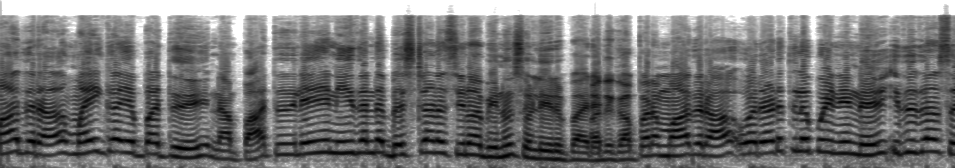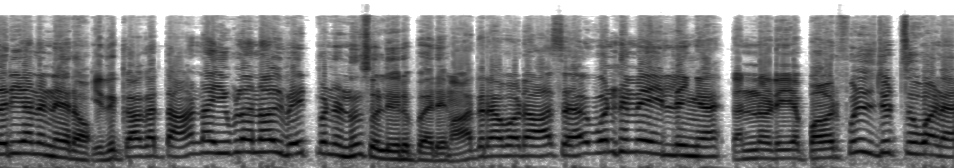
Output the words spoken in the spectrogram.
மாதரா மை காய பார்த்து நான் பார்த்ததுலயே நீ தாண்ட பெஸ்டான சினோபின்னு சொல்லியிருப்பாரு. அதுக்கப்புறம் மாதரா ஒரு இடத்துல போய் நின்னு இதுதான் சரியான நேரம். இதுக்காகத்தான் நான் இவ்வளவு நாள் வெயிட் பண்ணணும் சொல்லியிருப்பாரு. மாதராவோட ஆசை ஒண்ணுமே இல்லைங்க. தன்னுடைய பவர்ஃபுல் ஜுட்சுவான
